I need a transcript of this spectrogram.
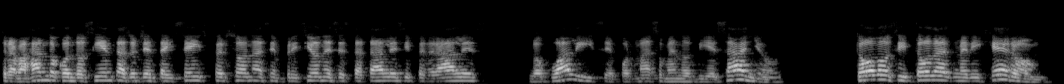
trabajando con 286 personas en prisiones estatales y federales, lo cual hice por más o menos 10 años, todos y todas me dijeron,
